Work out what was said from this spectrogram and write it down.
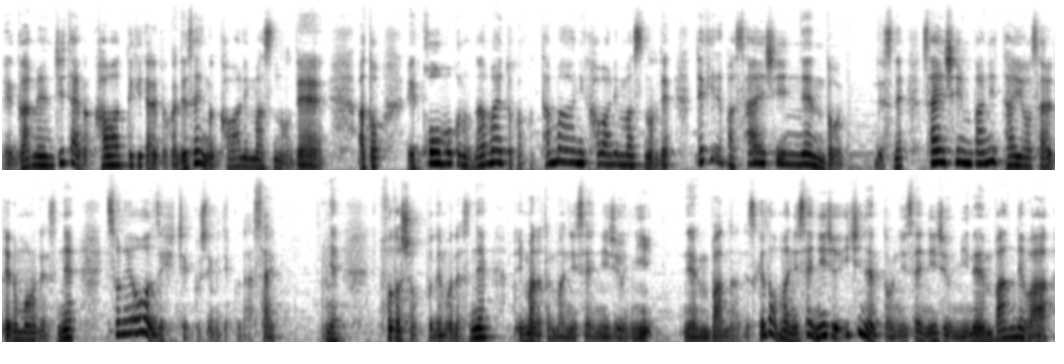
え画面自体が変わってきたりとかデザインが変わりますので、あと、え項目の名前とかもたまに変わりますので、できれば最新年度ですね、最新版に対応されているものですね、それをぜひチェックしてみてください。ね、Photoshop でもですね、今だとま2022年版なんですけど、まあ、2021年と2022年版では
